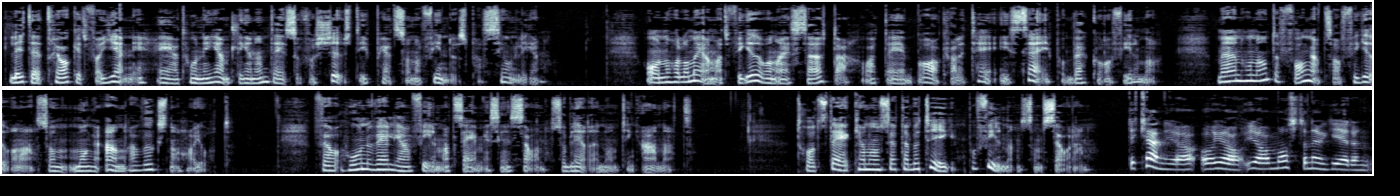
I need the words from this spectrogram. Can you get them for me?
Lite tråkigt för Jenny är att hon egentligen inte är så förtjust i Petson och Findus personligen. Hon håller med om att figurerna är söta och att det är bra kvalitet i sig på böcker och filmer. Men hon har inte fångats av figurerna som många andra vuxna har gjort. Får hon välja en film att se med sin son så blir det någonting annat. Trots det kan hon sätta betyg på filmen som sådan. Det kan jag och jag, jag måste nog ge den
